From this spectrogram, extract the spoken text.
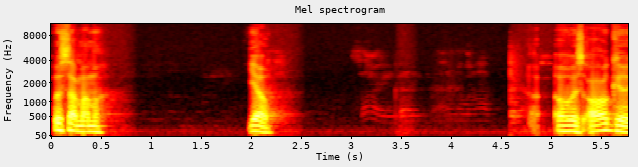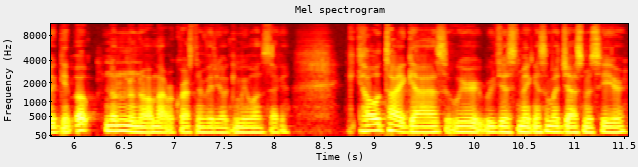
What's up, Mama? Yo. Oh, it's all good. Give, oh, no, no, no, no. I'm not requesting video. Give me one second. Hold tight, guys. We're we're just making some adjustments here.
